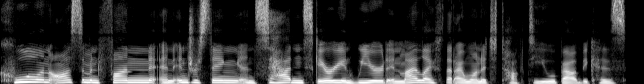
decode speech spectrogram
cool and awesome and fun and interesting and sad and scary and weird in my life that I wanted to talk to you about because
